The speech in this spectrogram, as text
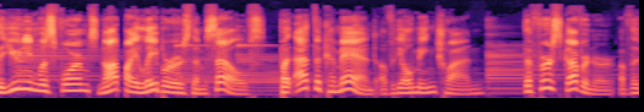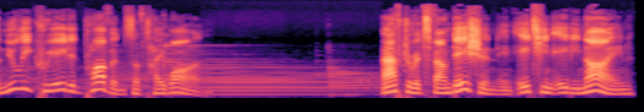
The union was formed not by laborers themselves, but at the command of Liu Mingchuan, the first governor of the newly created province of Taiwan. After its foundation in 1889,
